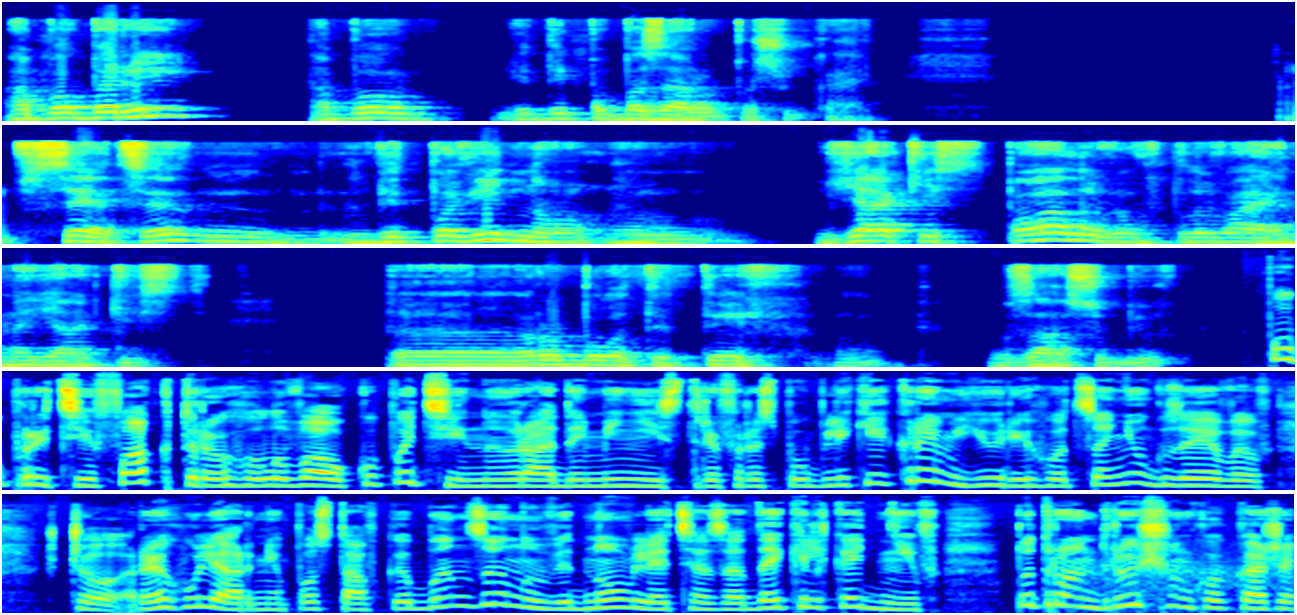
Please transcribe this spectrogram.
Або бери, або іди по базару пошукай. Все це відповідно якість палива впливає на якість е, роботи тих засобів. Попри ці фактори, голова окупаційної ради міністрів Республіки Крим Юрій Гоцанюк заявив, що регулярні поставки бензину відновляться за декілька днів. Петро Андрющенко каже,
